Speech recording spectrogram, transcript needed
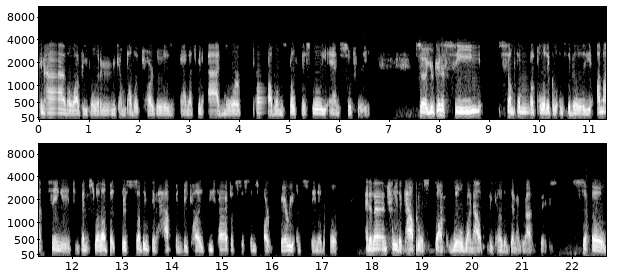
going to have a lot of people that are going to become public charges, and that's going to add more problems both fiscally and socially. So you're going to see some form of political instability. I'm not saying it's Venezuela, but there's something to happen because these types of systems are very unsustainable, and eventually the capital stock will run out because of demographics. So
